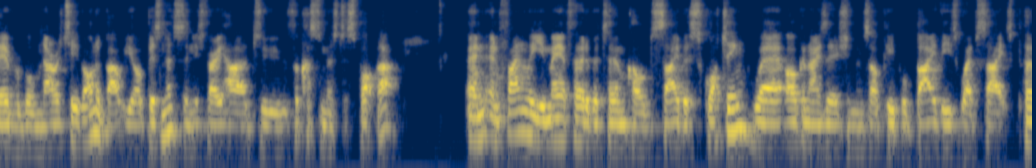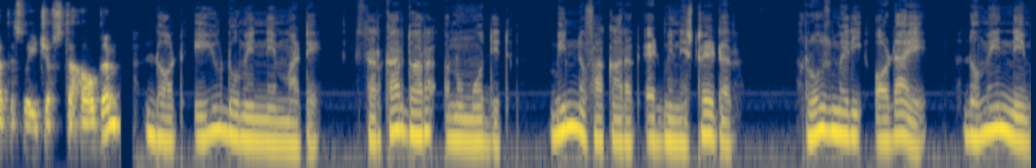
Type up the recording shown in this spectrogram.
favorable narrative on about your business, and it's very hard to for customers to spot that. And, and finally, you may have heard of a term called cyber squatting, where organizations or people buy these websites purposely just to hold them. .eu domain name માટે સરકાર દ્વારા અનુમોદિત બિન નફાકારક એડમિનિસ્ટ્રેટર રોઝમેરી ઓડાએ ડોમેન નેમ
